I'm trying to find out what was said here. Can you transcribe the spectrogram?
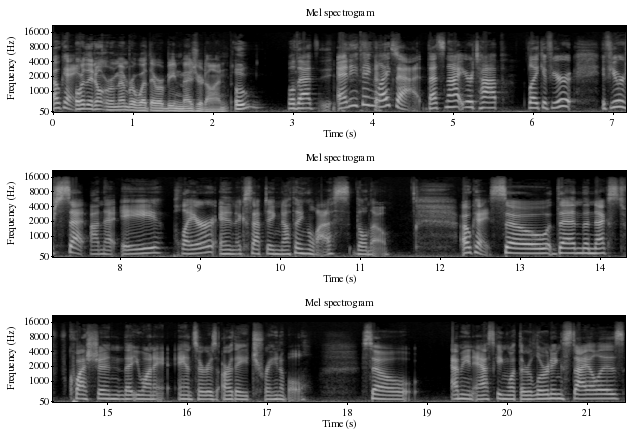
Okay. Or they don't remember what they were being measured on. Oh. Well, that's anything like that. That's not your top. Like if you're if you're set on that A player and accepting nothing less, they'll know. Okay, so then the next question that you want to answer is are they trainable? So, I mean, asking what their learning style is.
